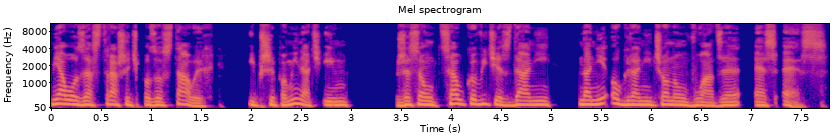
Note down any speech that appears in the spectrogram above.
miało zastraszyć pozostałych i przypominać im, że są całkowicie zdani na nieograniczoną władzę SS.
